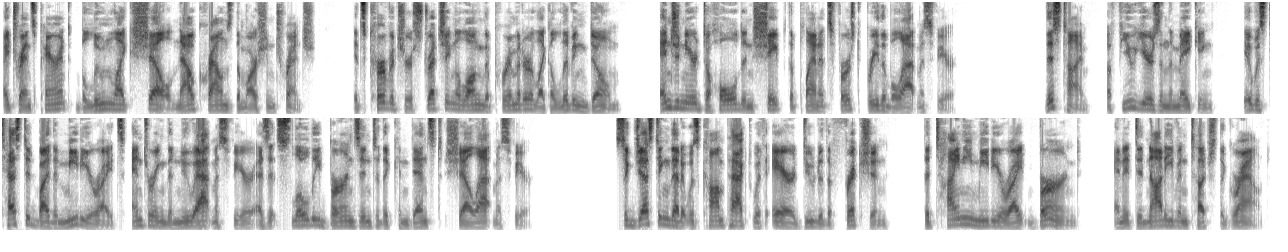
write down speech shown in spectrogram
A transparent, balloon-like shell now crowns the Martian trench, its curvature stretching along the perimeter like a living dome, engineered to hold and shape the planet's first breathable atmosphere. This time, a few years in the making, it was tested by the meteorites entering the new atmosphere as it slowly burns into the condensed shell atmosphere. Suggesting that it was compact with air due to the friction, the tiny meteorite burned, and it did not even touch the ground.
